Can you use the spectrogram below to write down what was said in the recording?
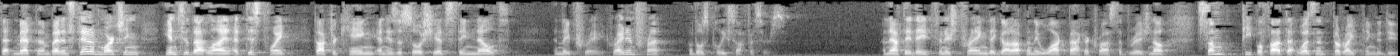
that met them. But instead of marching into that line, at this point, Dr. King and his associates, they knelt and they prayed right in front of those police officers. And after they'd finished praying, they got up and they walked back across the bridge. Now, some people thought that wasn't the right thing to do.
